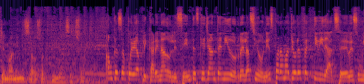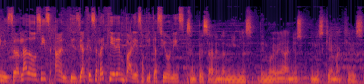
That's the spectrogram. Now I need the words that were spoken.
que no han iniciado su actividad sexual aunque se puede aplicar en adolescentes que ya han tenido relaciones, para mayor efectividad se debe suministrar la dosis antes, ya que se requieren varias aplicaciones. Es empezar en las niñas de 9 años un esquema que es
